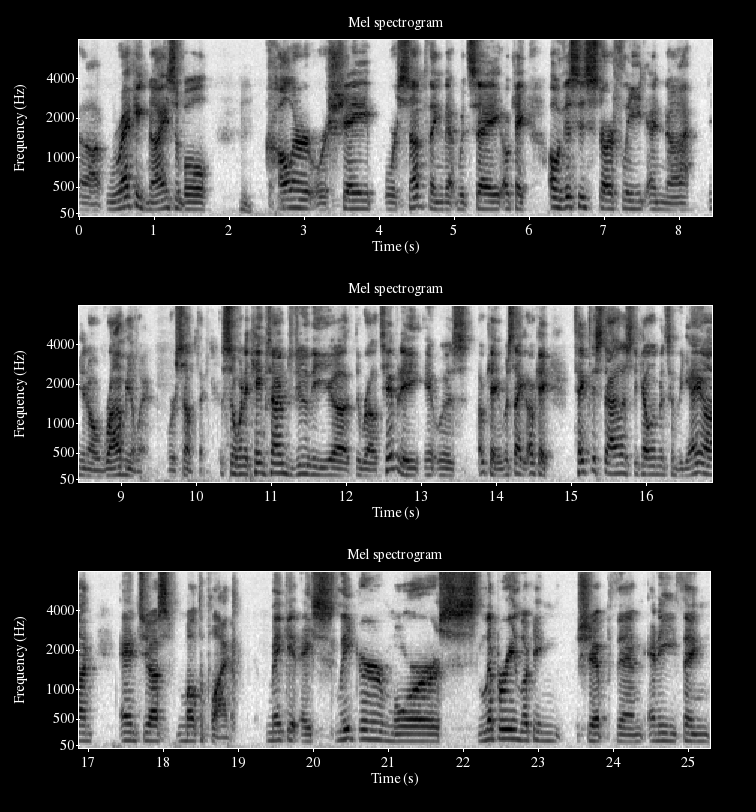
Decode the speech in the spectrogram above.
uh, recognizable Hmm. color or shape or something that would say, okay, oh, this is Starfleet and not, you know, Romulan or something. So when it came time to do the uh, the relativity, it was okay. It was like, okay, take the stylistic elements of the Aeon and just multiply them make it a sleeker, more slippery looking ship than anything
